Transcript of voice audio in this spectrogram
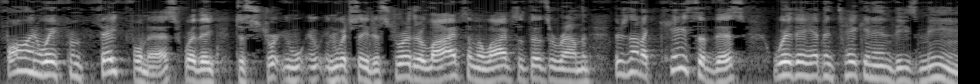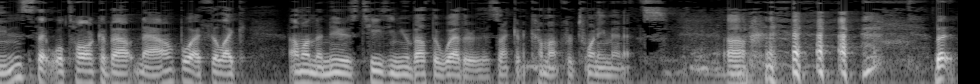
falling away from faithfulness, where they destroy, in which they destroy their lives and the lives of those around them. There's not a case of this where they have been taken in these means that we'll talk about now. Boy, I feel like I'm on the news teasing you about the weather. That's not going to come up for 20 minutes. Um, but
